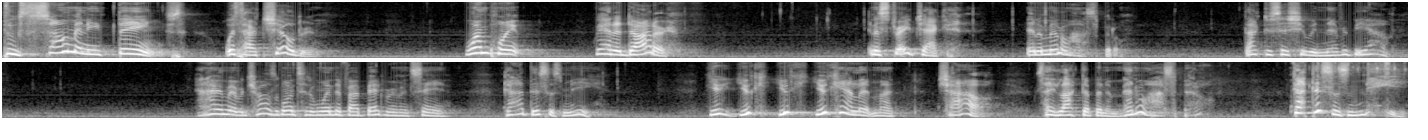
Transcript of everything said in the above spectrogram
through so many things with our children. One point, we had a daughter in a straitjacket in a mental hospital. Doctor said she would never be out. And I remember Charles going to the window of our bedroom and saying, God, this is me. You, you, you, you can't let my child, say locked up in a mental hospital. God, this is me.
